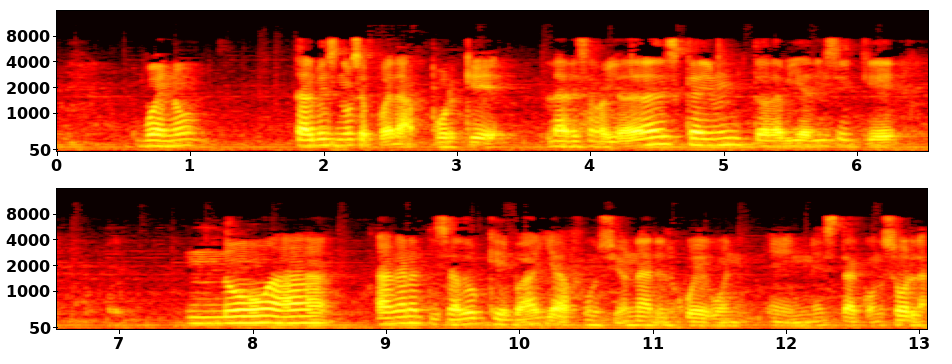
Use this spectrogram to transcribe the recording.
bueno, tal vez no se pueda, porque la desarrolladora de Skyrim todavía dice que no ha, garantizado que vaya a funcionar el juego en, en esta consola.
